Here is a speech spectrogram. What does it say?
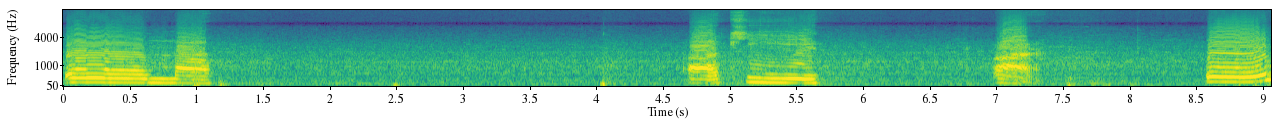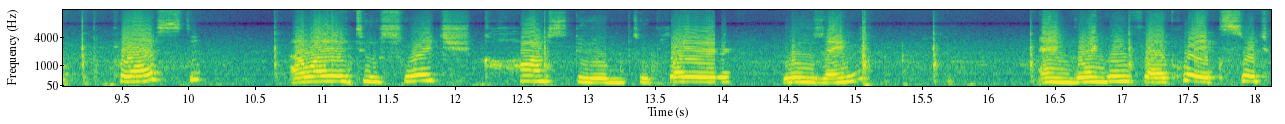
um, uh, uh, key, uh, O pressed, I wanted to switch costume to player losing, and going green flag quick, switch,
